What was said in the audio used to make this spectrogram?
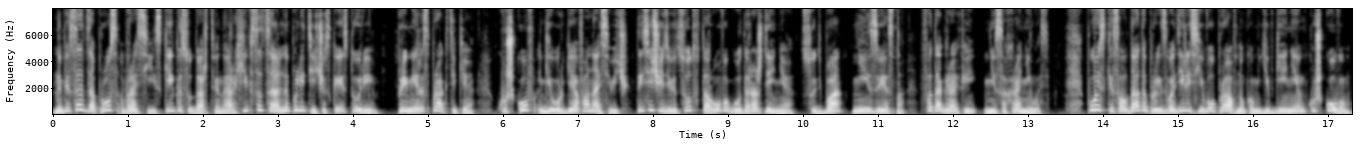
написать запрос в Российский государственный архив социально-политической истории. Пример из практики. Кушков Георгий Афанасьевич, 1902 года рождения. Судьба неизвестна. Фотографий не сохранилось. Поиски солдата производились его правнуком Евгением Кушковым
